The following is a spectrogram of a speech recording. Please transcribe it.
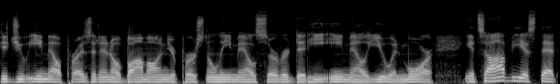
did you email President Obama on your personal email server? Did he email you and more? It's obvious that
